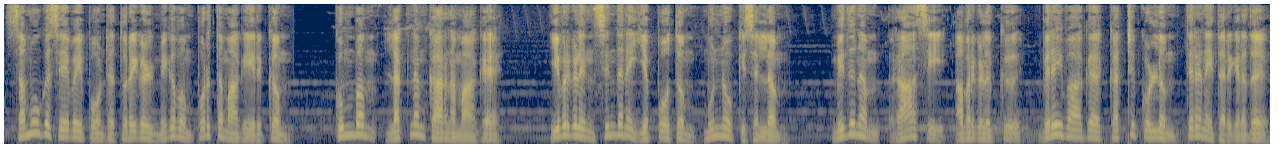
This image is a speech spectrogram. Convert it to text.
சமூக சேவை போன்ற துறைகள் மிகவும் பொருத்தமாக இருக்கும். கும்பம் லக்னம் காரணமாக இவர்களின் சிந்தனை எப்போதும் முன்னோக்கி செல்லும். மிதுனம் ராசி அவர்களுக்கு விரைவாக கற்றுக்கொள்ளும் திறனை தருகிறது.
